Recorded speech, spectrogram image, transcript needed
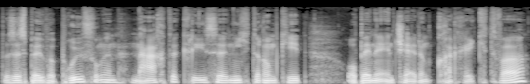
dass es bei Überprüfungen nach der Krise nicht darum geht, ob eine Entscheidung korrekt war,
